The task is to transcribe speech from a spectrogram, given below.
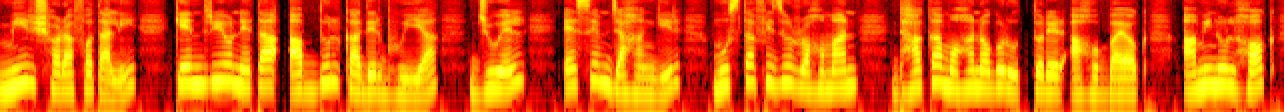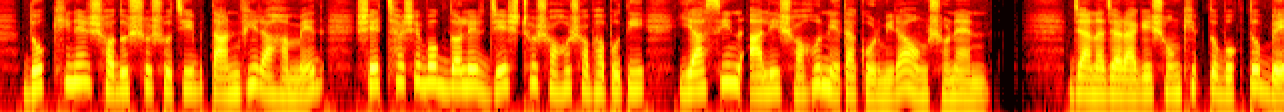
মীর শরাফত আলী, কেন্দ্রীয় নেতা আব্দুল কাদের ভুইয়া, জুয়েল এস এম জাহাঙ্গীর, মুস্তাফিজুর রহমান, ঢাকা মহানগর উত্তরের আহ্বায়ক আমিনুল হক, দক্ষিণের সদস্য সচিব তানভীর আহমেদ, স্বেচ্ছাসেবক দলের জ্যেষ্ঠ সহসভাপতি ইয়াসিন আলী সহ নেতাকর্মীরা অংশ নেন। জানাজার আগে সংক্ষিপ্ত বক্তব্যে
